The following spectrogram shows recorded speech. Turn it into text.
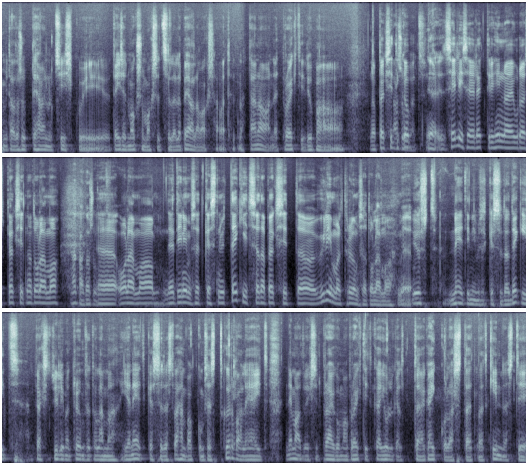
mida tasub teha ainult siis, kui teised maksumaksjad sellele peale maksavad, et noh, täna on need projektid juba. Nad peaksid tasuvad. ikka sellise elektri hinna juures peaksid nad olema, äh, olema need inimesed, kes nüüd tegid seda, peaksid äh, ülimalt rõõmsad olema. just, need inimesed, kes seda tegid, peaksid ülimalt rõõmsad olema ja need, kes sellest vähempakkumisest kõrvale jäid, nemad võiksid praegu oma projektid ka julgelt äh, käiku lasta, et nad kindlasti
